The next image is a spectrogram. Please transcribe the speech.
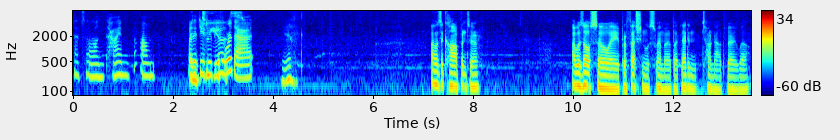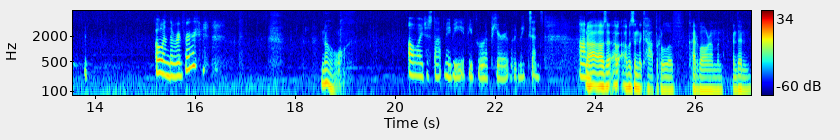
That's a long time. Um what And did you two do before that? Yeah. I was a carpenter. I was also a professional swimmer, but that didn't turn out very well. Oh, in the river? No. Oh, I just thought maybe if you grew up here it would make sense. Um no, I was I, I was in the capital of Kadvaram, and, and then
